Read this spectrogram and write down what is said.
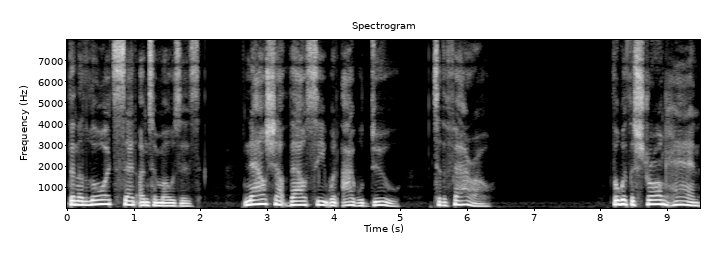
Then the Lord said unto Moses, Now shalt thou see what I will do to the Pharaoh. For with a strong hand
